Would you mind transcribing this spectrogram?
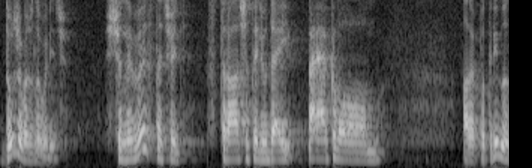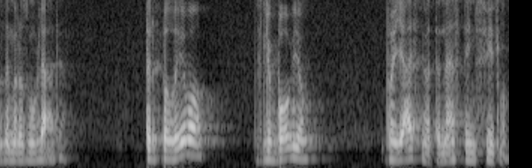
дуже важливу річ, що не вистачить страшити людей пеклом, але потрібно з ними розмовляти. Терпеливо, з любов'ю вияснювати, нести їм світло.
